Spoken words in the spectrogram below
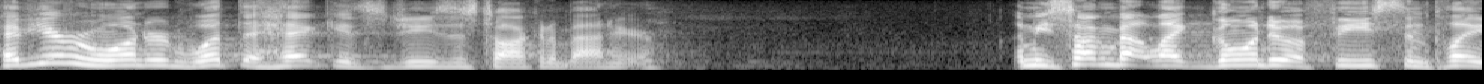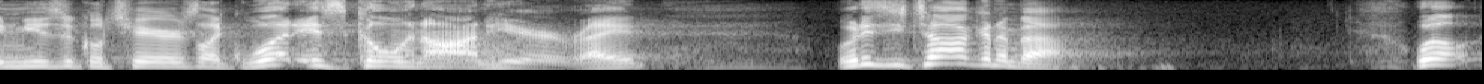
Have you ever wondered what the heck is Jesus talking about here? I mean, he's talking about like going to a feast and playing musical chairs. Like, what is going on here, right? What is he talking about? Well,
